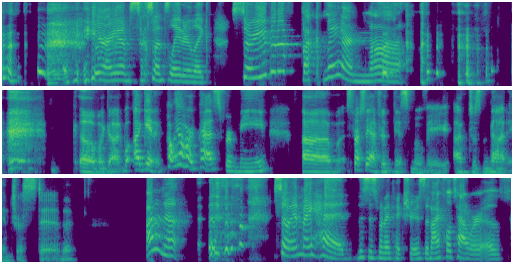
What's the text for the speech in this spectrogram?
Here I am six months later, like, so are you gonna fuck me or not? oh my god. Well, again, probably a hard pass for me. Um, especially after this movie. I'm just not interested. I don't know. so in my head, this is what I picture is an Eiffel Tower of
